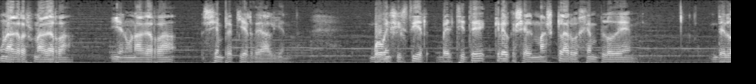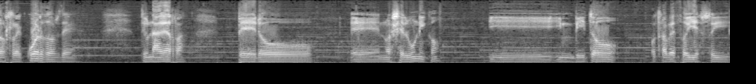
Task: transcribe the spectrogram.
una guerra es una guerra y en una guerra siempre pierde alguien. Vuelvo a insistir, Belchite creo que es el más claro ejemplo de, de los recuerdos de, de una guerra, pero eh, no es el único. Y invito, otra vez hoy estoy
